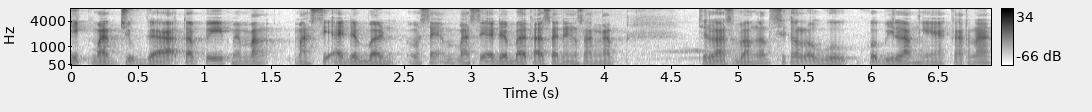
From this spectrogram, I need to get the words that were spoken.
hikmat juga tapi memang masih ada ban maksudnya masih ada batasan yang sangat jelas banget sih kalau gue gue bilang ya. Karena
